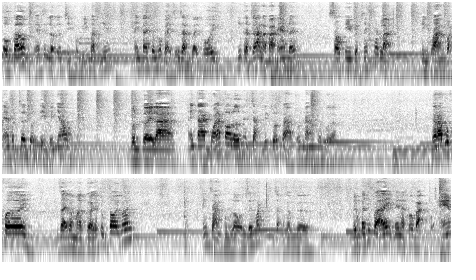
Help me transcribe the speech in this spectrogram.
Ồ không em tiết lộ cho chị một bí mật nhé. Anh ta trông có vẻ dữ dằn vậy thôi nhưng thật ra là bạn em đấy. Sau khi quyển sách khép lại thỉnh thoảng bọn em vẫn chơi trốn tìm với nhau. Buồn cười là anh ta quá to lớn nên chẳng biết trốn vào chỗ nào cho vừa. Gara ơi, dậy và mở cửa cho chúng tôi với. Anh chàng khổng lồ dương mắt, giọng gầm gừ. Đừng có như vậy, đây là cô bạn của em.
